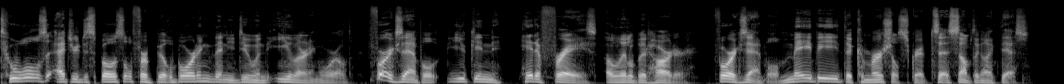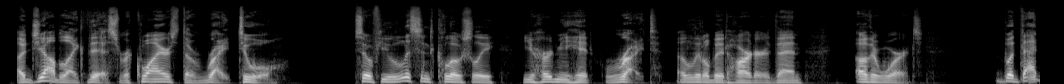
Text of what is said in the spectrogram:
tools at your disposal for billboarding than you do in the e learning world. For example, you can hit a phrase a little bit harder. For example, maybe the commercial script says something like this A job like this requires the right tool. So if you listened closely, you heard me hit right a little bit harder than other words. But that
